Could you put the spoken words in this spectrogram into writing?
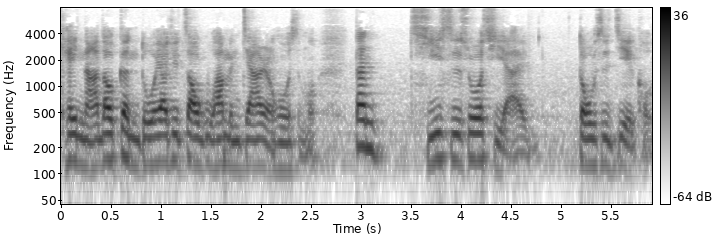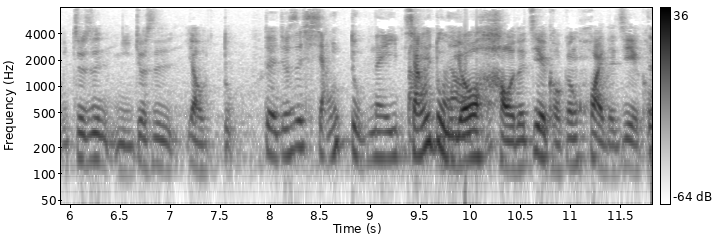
可以拿到更多，要去照顾他们家人或什么。但其实说起来都是借口，就是你就是要赌，对，就是想赌那一把。想赌有好的借口跟坏的借口，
